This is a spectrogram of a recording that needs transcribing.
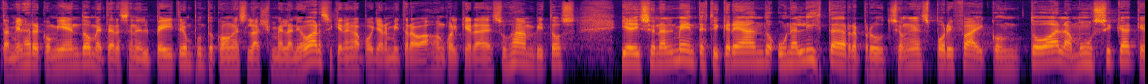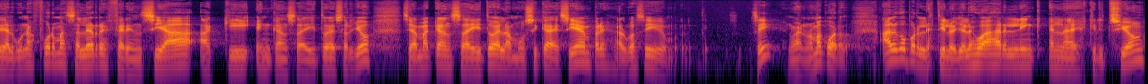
También les recomiendo meterse en el patreon.com slash melaniobar si quieren apoyar mi trabajo en cualquiera de sus ámbitos. Y adicionalmente estoy creando una lista de reproducción en Spotify con toda la música que de alguna forma sale referenciada aquí en Cansadito de Ser Yo. Se llama Cansadito de la música de siempre, algo así. Bueno, no me acuerdo. Algo por el estilo. Yo les voy a dejar el link en la descripción.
